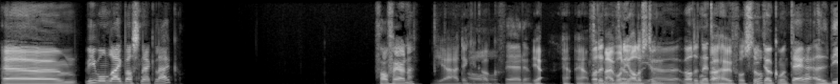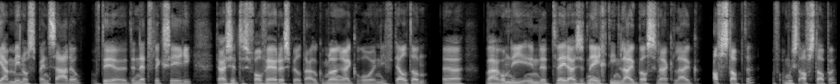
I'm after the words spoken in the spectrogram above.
Ehm, wie won Luik Bastenaken Luik? Valverde. Ja, denk ik ook. Verder. Ja, ja, ja. Volgens mij won hij alles toen. we hadden het net over heuvels, die toch? documentaire, El Dia Menos Pensado, of de, de Netflix-serie. Daar zit dus Valverde, speelt daar ook een belangrijke rol. En die vertelt dan eh, waarom hij in de 2019 Luik Bastenaken Luik afstapte, of moest afstappen.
